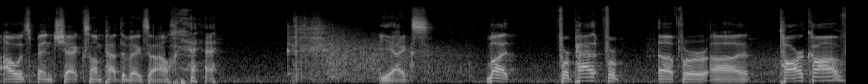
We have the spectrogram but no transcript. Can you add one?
I would spend checks on Path of Exile. Yikes. But for Path for uh, for uh, Tarkov,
